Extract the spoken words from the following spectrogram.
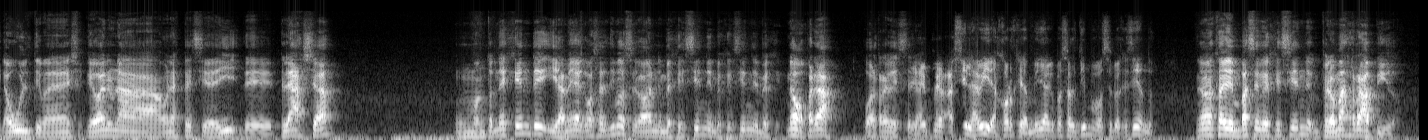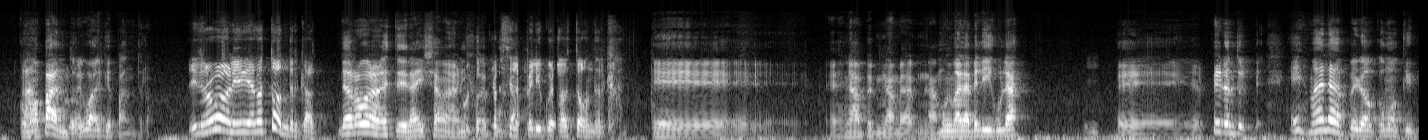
La última, de Night- que va en una, una especie de, de playa. Un montón de gente y a medida que pasa el tiempo se van envejeciendo, envejeciendo, envejeciendo. No, pará. O al revés será. Eh, pero así es la vida, Jorge, a medida que pasa el tiempo vas envejeciendo. No, está bien, vas envejeciendo, pero más rápido. Como Ah, a Pantro, igual que Pantro. Y le robaron la idea a los Thundercats. Le robaron a este Night Shyamalan, hijo de ¿Qué hacen las puta. películas de los Thundercats? Eh, es una, una- una muy mala película. Mm. Eh, pero entre- es mala, pero como que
